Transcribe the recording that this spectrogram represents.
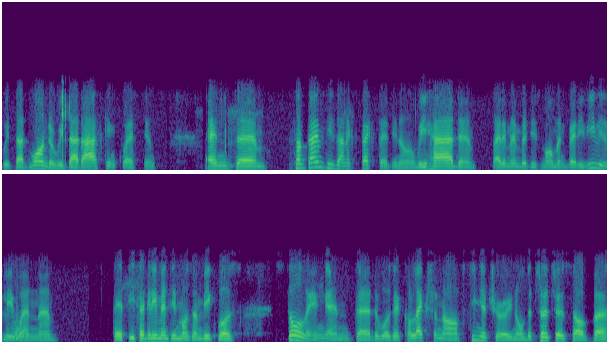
with that wonder, with that asking questions and um, sometimes it's unexpected. You know, we had um, I remember this moment very vividly when um, the peace agreement in Mozambique was stalling, and uh, there was a collection of signature in all the churches of uh,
